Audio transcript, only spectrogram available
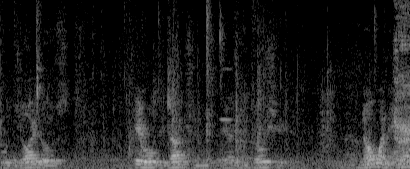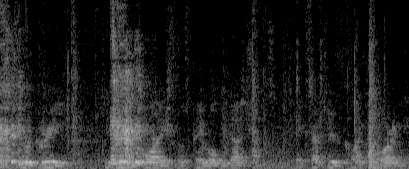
to enjoy those payroll deductions as negotiated. No one has to agree to give employees those payroll deductions except through the collective bargaining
